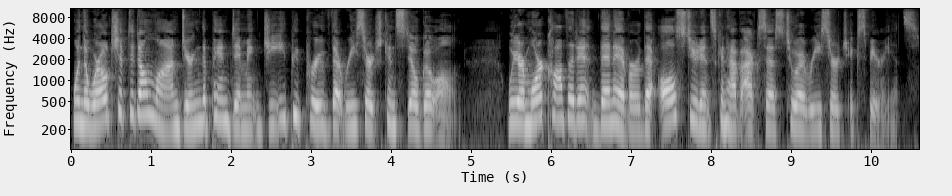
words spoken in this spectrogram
When the world shifted online during the pandemic, GEP proved that research can still go on. We are more confident than ever that all students can have access to a research experience.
